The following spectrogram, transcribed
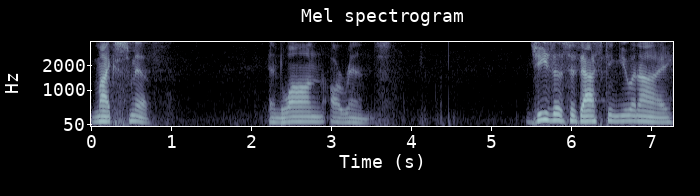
Mike Smith, and Lon Ahrens. Jesus is asking you and I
